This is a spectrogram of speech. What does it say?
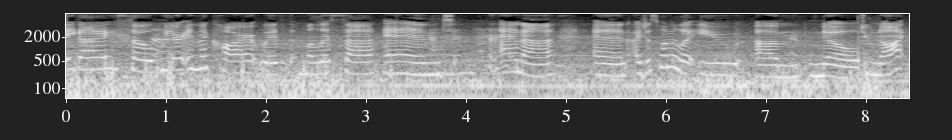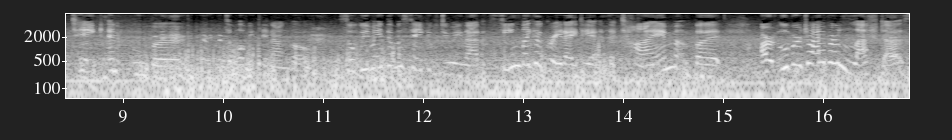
Hey guys, so we are in the car with Melissa and Anna, and I just want to let you um, know do not take an Uber to Hobbitenango. So we made the mistake of doing that. It seemed like a great idea at the time, but our Uber driver left us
